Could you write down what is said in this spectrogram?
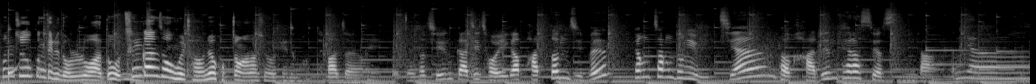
손주분들이 놀러 와도 음. 층간소음을 전혀 걱정 안 하셔도 되는 것 같아요. 맞아요. 네. 그래서 지금까지 저희가 봤던 집은 평창동에 위치한 더 가든 테라스였습니다. 안녕.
